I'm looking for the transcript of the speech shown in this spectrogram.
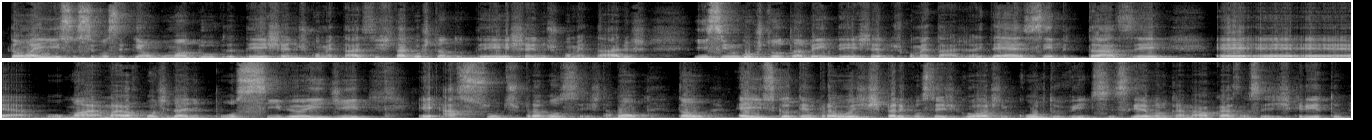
Então é isso. Se você tem alguma dúvida, deixa aí nos comentários. Se está gostando, deixa aí nos comentários. E se não gostou, também deixa aí nos comentários. A ideia é sempre trazer é, é, é, uma maior quantidade possível aí de é, assuntos para vocês, tá bom? Então, é isso que eu tenho para hoje. Espero que vocês gostem. Curta o vídeo, se inscreva no canal caso não seja inscrito.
